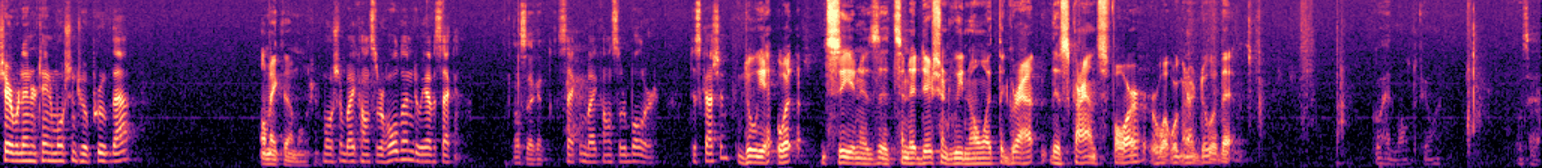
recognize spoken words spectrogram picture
Chair would entertain a motion to approve that. I'll make that motion. Motion by Councilor Holden. Do we have a second? I'll second. Second by Councilor Buller. Discussion? Do we, what, seeing as it's an addition, do we know what the grant, this grant's for, or what we're gonna do with it? Go ahead, Walt, if you want. What's that?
